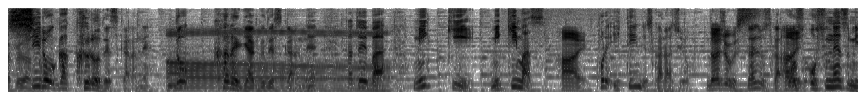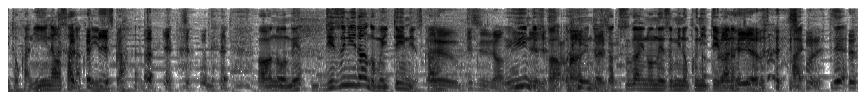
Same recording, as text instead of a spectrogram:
白が黒ですからね。どっかで逆ですからね。例えばミッキーミッキーマウス。はい。これ言っていいんですかラジオ？大丈夫です。大丈夫ですか、はい。オスネズミとかに言い直さなくていいですか？あのねディズニーランドも言っていいんですか、えーディズニーランドいいんですか、はいい、いんですか？つがいのネズミの国って言わなくていいんです。はい、で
